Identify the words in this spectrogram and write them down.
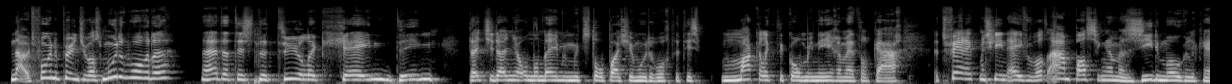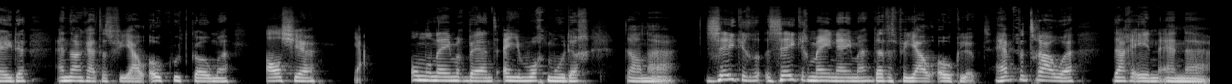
Nou, het volgende puntje was moeder worden. dat is natuurlijk geen ding dat je dan je onderneming moet stoppen als je moeder wordt. Het is makkelijk te combineren met elkaar. Het vergt misschien even wat aanpassingen, maar zie de mogelijkheden. En dan gaat het voor jou ook goed komen als je ja, ondernemer bent en je wordt moeder. Dan, uh, zeker, zeker meenemen dat het voor jou ook lukt. Heb vertrouwen daarin en uh,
